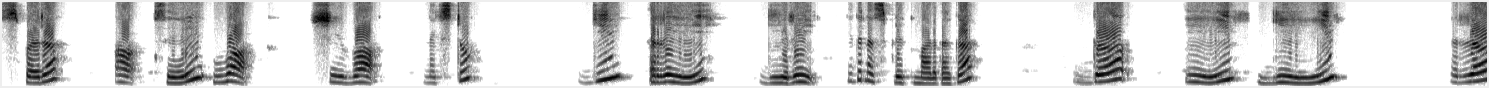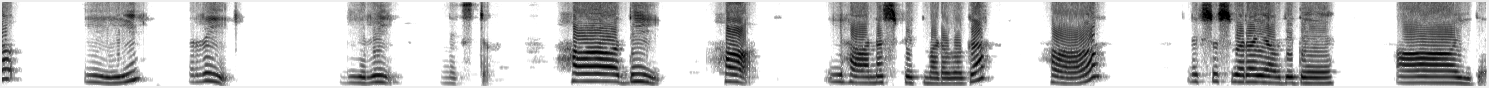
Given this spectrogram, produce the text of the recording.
ಸ್ವರ ಅ ಸೇರಿ ವ ಶಿವ. ನೆಕ್ಸ್ಟ್ ಗಿ, ರಿ, ಗಿರಿ. ಇದನ್ನ ಸ್ಪ್ಲಿಟ್ ಮಾಡಿದಾಗ, ಗ, ಇ, ಗಿ, ರ ಇ ರಿ. ಗಿರಿ. ನೆಕ್ಸ್ಟ್ ಹಾದಿ ಹ. ಈ ಹಾನ ಸ್ಪ್ಲಿಟ್ ಮಾಡುವಾಗ ಹ. ನೆಕ್ಸ್ಟ್ ಸ್ವರ ಯಾವುದಿದೆ? ಆ ಇದೆ.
